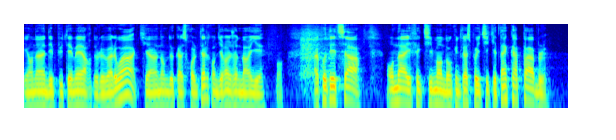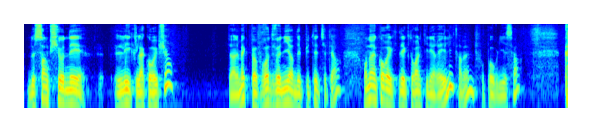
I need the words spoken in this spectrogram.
Et on a un député maire de Levallois qui a un nombre de casseroles tel qu'on dirait un jeune marié. Bon. À côté de ça, on a effectivement donc une classe politique qui est incapable de sanctionner la corruption. Les mecs peuvent redevenir députés, etc. On a un corps électoral qui les réélit quand même, il ne faut pas oublier ça.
